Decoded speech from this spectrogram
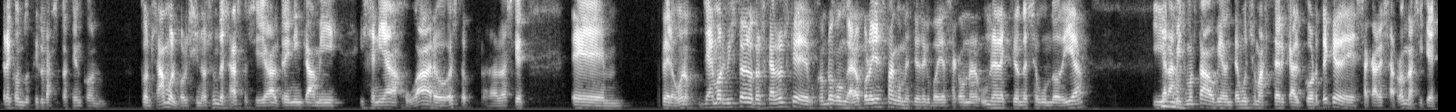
reconducir la situación con, Samuel, porque si no es un desastre si llega al training camp y, se niega a jugar o esto. La verdad es que. Eh, pero bueno, ya hemos visto en otros casos que, por ejemplo, con Garoppolo ellos están convencidos de que podían sacar una, elección de segundo día y ahora mismo está obviamente mucho más cerca el corte que de sacar esa ronda. Así que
